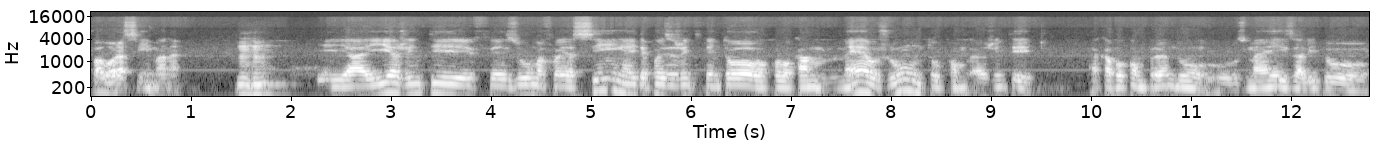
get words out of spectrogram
valor acima, né? Uhum. E aí a gente fez uma, foi assim, aí depois a gente tentou colocar mel junto, a gente acabou comprando os méis ali do,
